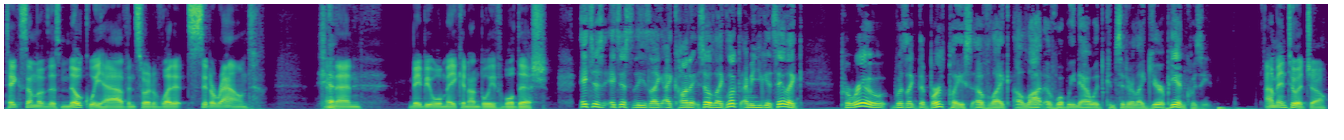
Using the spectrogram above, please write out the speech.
take some of this milk we have and sort of let it sit around, and then maybe we'll make an unbelievable dish. It's just it's just these like iconic. So like, look, I mean, you could say like Peru was like the birthplace of like a lot of what we now would consider like European cuisine. I'm into it, Joe.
